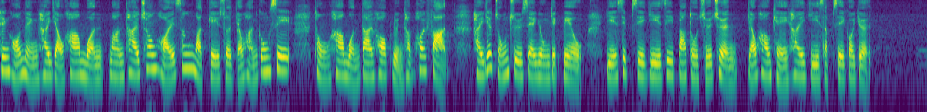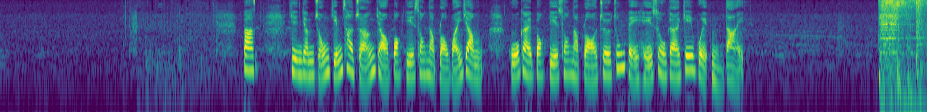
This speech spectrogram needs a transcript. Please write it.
興可寧係由廈門萬泰滄海生物技術有限公司同廈門大學聯合開發，係一種注射用疫苗，以攝氏二至八度儲存，有效期係二十四個月。八現任總檢察長由博爾索納羅委任，估計博爾索納羅最終被起訴嘅機會唔大。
